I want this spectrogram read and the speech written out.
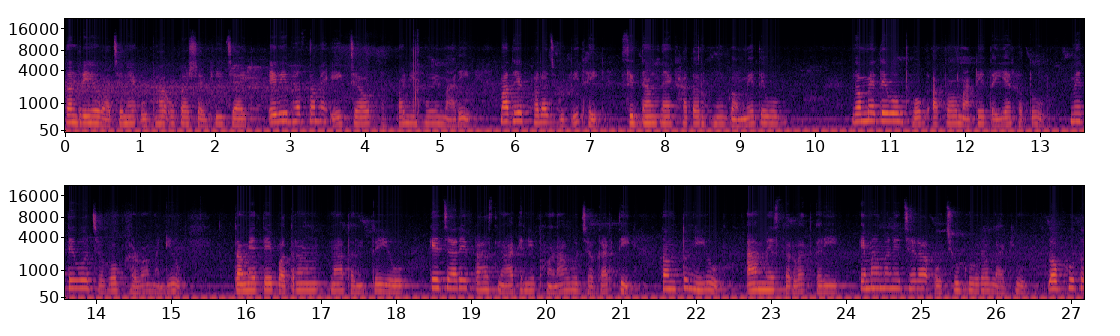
તંત્રીએ વાંચીને ઊભા ઊભા સળગી જાય એવી ભાષામાં એક જવાબ આપવાની હવે મારે માથે ફરજ ઊભી થઈ. સિદ્ધાંતને ખાતર હું ગમે તેવો ગમે તેવો ભોગ આપવા માટે તૈયાર હતો. મેં તેવો જવાબ ઘડવા માંડ્યો. તમે તે પત્રના તંત્રીઓ કે ચારે પાસ નાગની ફણાઓ જગાડતી કંપનીઓ આમ મેં શરૂઆત કરી. એમાં મને જરા ઓછું ગૌરવ લાગ્યું. લખું તો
